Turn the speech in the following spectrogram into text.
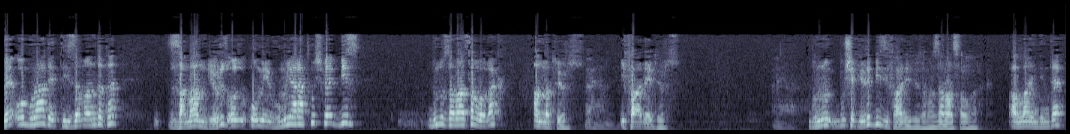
Ve o murad ettiği zamanda da zaman diyoruz. O, o mevhumu yaratmış ve biz bunu zamansal olarak anlatıyoruz. İfade ediyoruz. Bunu bu şekilde biz ifade ediyoruz ama zamansal olarak. Allah indinde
